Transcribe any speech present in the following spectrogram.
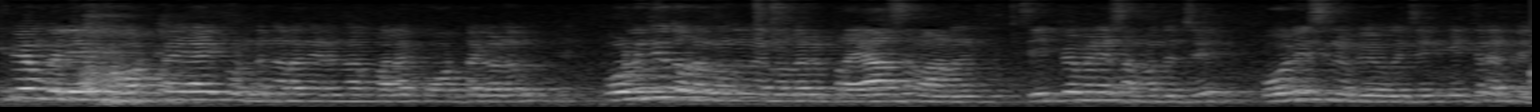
പി എം വലിയ കോട്ടയായി കൊണ്ടു നടന്നിരുന്ന പല കോട്ടകളും പൊളിഞ്ഞു തുടങ്ങുന്നു എന്നുള്ളൊരു പ്രയാസമാണ് സി പി എമ്മിനെ സംബന്ധിച്ച് പോലീസിനെ ഉപയോഗിച്ച് ഇത്തരത്തിൽ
